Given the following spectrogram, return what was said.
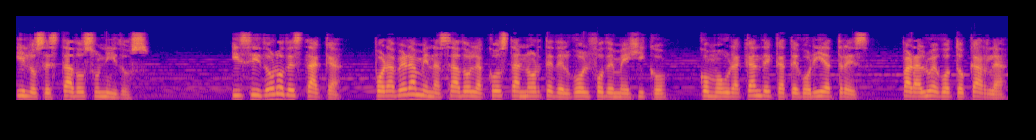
y los Estados Unidos. Isidoro destaca, por haber amenazado la costa norte del Golfo de México, como huracán de categoría 3, para luego tocarla,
